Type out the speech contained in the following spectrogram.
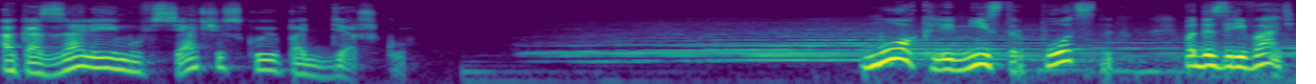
оказали ему всяческую поддержку. Мог ли мистер Потснеп подозревать,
